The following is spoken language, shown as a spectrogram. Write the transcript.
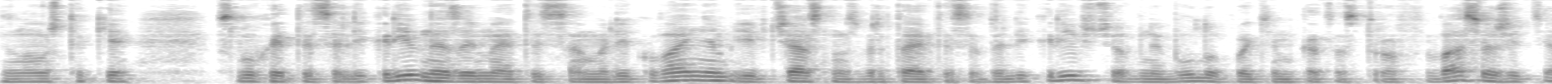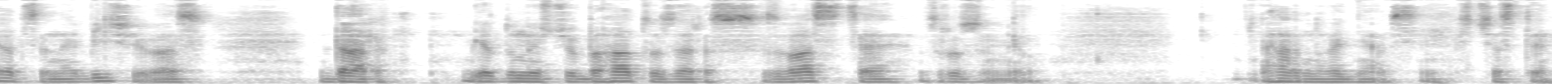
знову ж таки слухайтеся лікарів, не займайтеся самолікуванням і вчасно звертайтеся до лікарів, щоб не було потім катастроф. Ваше життя це найбільший вас дар. Я думаю, що багато зараз з вас це зрозуміло. Гарного дня всім щасти.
